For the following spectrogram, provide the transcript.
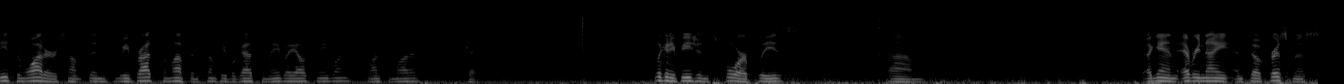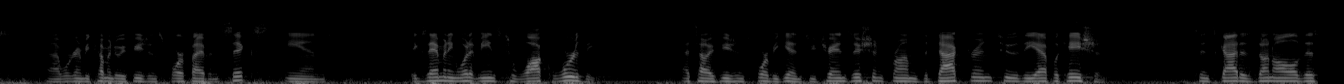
Need some water or something, we brought some up and some people got some. Anybody else need one? Want some water? Okay. Look at Ephesians 4, please. Um, again, every night until Christmas, uh, we're going to be coming to Ephesians 4, 5, and 6 and examining what it means to walk worthy. That's how Ephesians 4 begins. You transition from the doctrine to the application. Since God has done all of this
